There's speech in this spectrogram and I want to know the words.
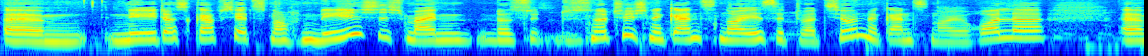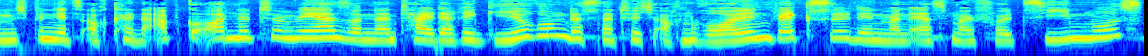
Ähm, nee, das gab es jetzt noch nicht. Ich meine, das, das, ist natürlich eine ganz neue Situation, eine ganz neue Rolle. Ähm, ich bin jetzt auch keine Abgeordnete mehr, sondern Teil der Regierung. Das ist natürlich auch ein Rollenwechsel, den man erstmal vollziehen muss.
